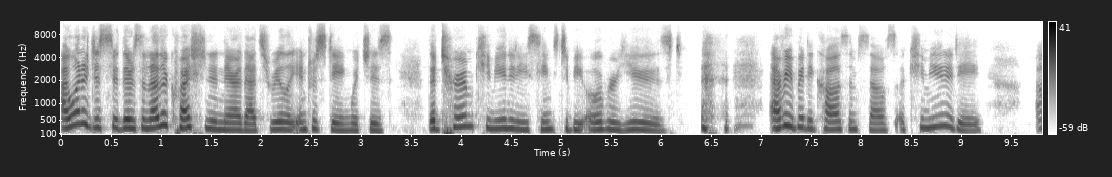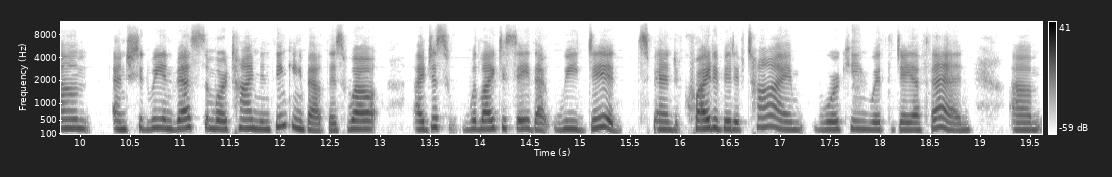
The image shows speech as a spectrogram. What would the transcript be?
I want to just say there's another question in there that's really interesting, which is the term community seems to be overused. Everybody calls themselves a community. Um, and should we invest some more time in thinking about this? Well, I just would like to say that we did spend quite a bit of time working with JFN, um,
